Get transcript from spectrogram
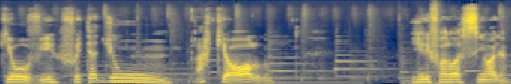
que eu ouvi, foi até de um arqueólogo. E ele falou assim: Olha,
